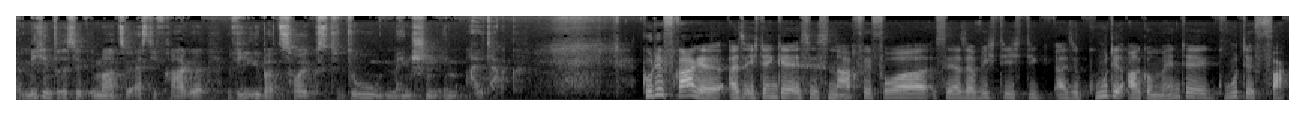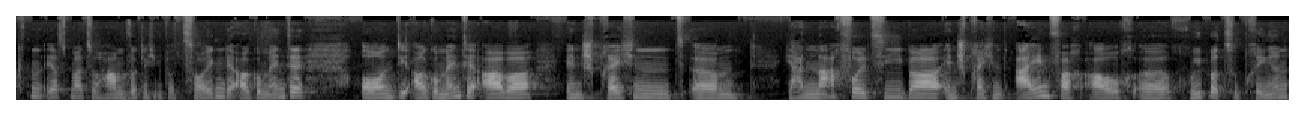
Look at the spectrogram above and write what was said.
äh, mich interessiert immer zuerst die Frage, wie überzeugst du Menschen im Alltag? Gute Frage. Also ich denke, es ist nach wie vor sehr, sehr wichtig, die, also gute Argumente, gute Fakten erstmal zu haben, wirklich überzeugende Argumente und die Argumente aber entsprechend ähm, ja, nachvollziehbar, entsprechend einfach auch äh, rüberzubringen,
